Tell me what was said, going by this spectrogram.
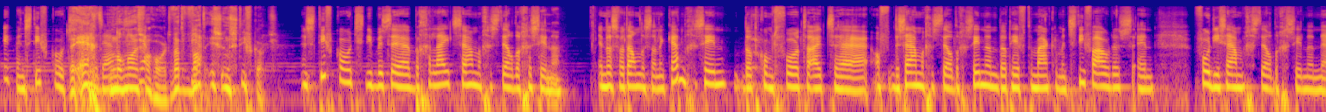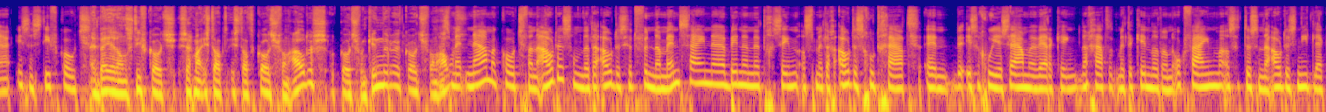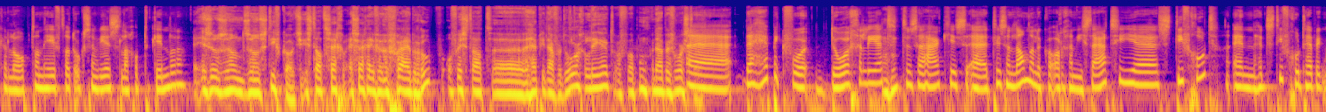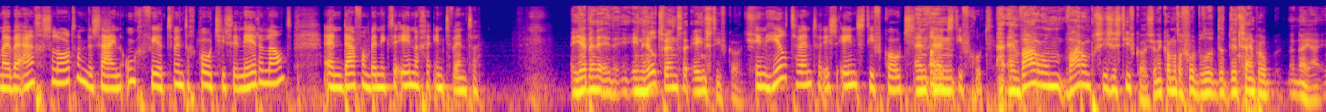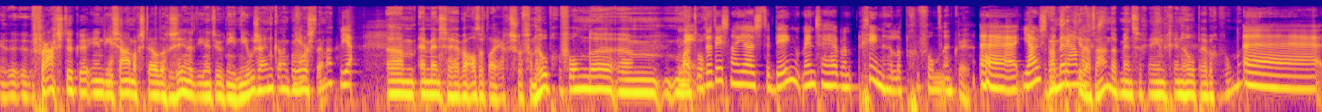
Ik ben stiefcoach. Echt? Inderdaad. Nog nooit ja. van gehoord. Wat, wat ja. is een stiefcoach? Een stiefcoach die begeleidt samengestelde gezinnen. En dat is wat anders dan een kerngezin. Dat komt voort uit, uh, of de samengestelde gezinnen, dat heeft te maken met stiefouders. En voor die samengestelde gezinnen uh, is een stiefcoach. En ben je dan stiefcoach, zeg maar, is dat, is dat coach van ouders, coach van kinderen, coach van alles? Met name coach van ouders, omdat de ouders het fundament zijn uh, binnen het gezin. Als het met de ouders goed gaat en er is een goede samenwerking, dan gaat het met de kinderen ook fijn. Maar als het tussen de ouders niet lekker loopt, dan heeft dat ook zijn weerslag op de kinderen. En zo'n zo, stiefcoach, is dat zeg, zeg even een vrij beroep? Of is dat, uh, heb je daarvoor doorgeleerd? Of wat moet ik me daarbij voorstellen? Daar heb ik voor doorgeleerd, mm -hmm. tussen haakjes. Uh, het is een landelijke organisatie, Stiefgoed. En het Stiefgoed heb ik mij bij aangesloten. Er zijn ongeveer 20 coaches in Nederland. En daarvan ben ik de enige in Twente. En jij bent in heel Twente één stiefcoach? In heel Twente is één stiefcoach en, van en, het stiefgoed. En waarom, waarom precies een stiefcoach? En ik kan me toch voorbeelden, dit zijn nou ja, vraagstukken in die ja. samengestelde gezinnen die natuurlijk niet nieuw zijn, kan ik me ja. voorstellen. Ja. Um, en mensen hebben altijd wel ergens een soort van hulp gevonden. Um, maar nee, toch... dat is nou juist het ding. Mensen hebben geen hulp gevonden. Okay. Uh, juist Waar merk je dat aan, dat mensen geen, geen hulp hebben gevonden? Uh,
